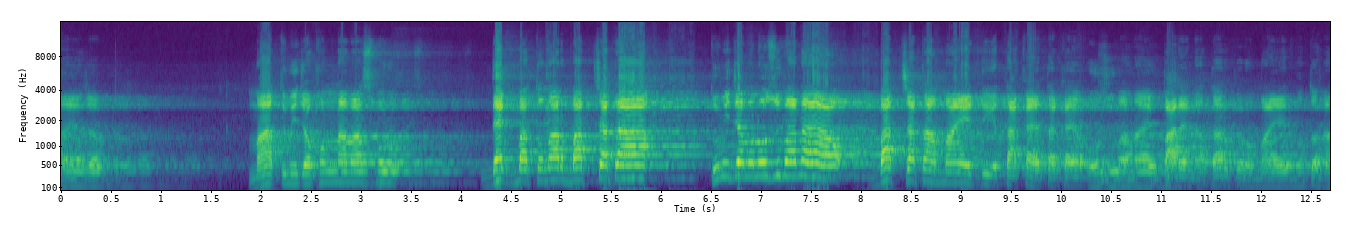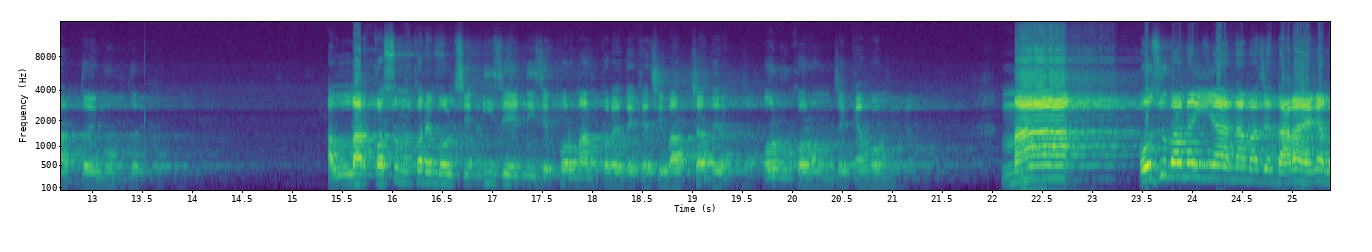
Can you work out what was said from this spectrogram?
হয়ে যাবে। মা, তুমি যখন নামাজ পড়ো, দেখবা তোমার বাচ্চাটা, তুমি যেমন অজু বানাও বাচ্চাটা মায়ের দিকে তাকায় তাকায় অজু বানায়, পারে না তারপর মায়ের মতো হাত ধোয় মুখ ধোয় আল্লাহর কসম করে বলছি, নিজে নিজে প্রমাণ করে দেখেছি বাচ্চাদের অনুকরণ যে কেমন। মা অজু বানাইয়া নামাজে দাঁড়ায় গেল,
